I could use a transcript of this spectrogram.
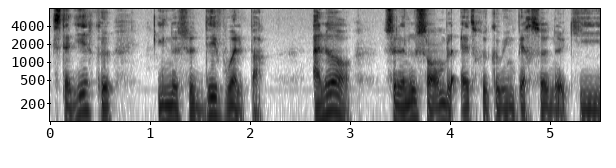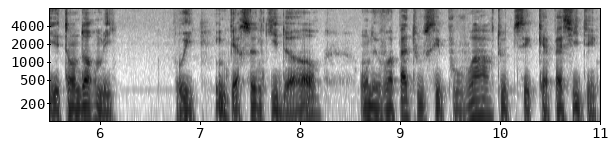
C'est-à-dire qu'il ne se dévoile pas. Alors, cela nous semble être comme une personne qui est endormie. Oui, une personne qui dort, on ne voit pas tous ses pouvoirs, toutes ses capacités.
